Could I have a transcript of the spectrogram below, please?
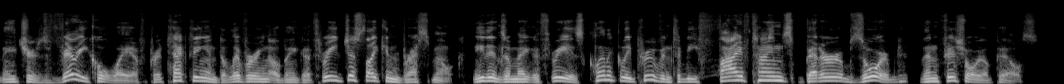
nature's very cool way of protecting and delivering omega 3, just like in breast milk. Needed's omega 3 is clinically proven to be five times better absorbed than fish oil pills.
